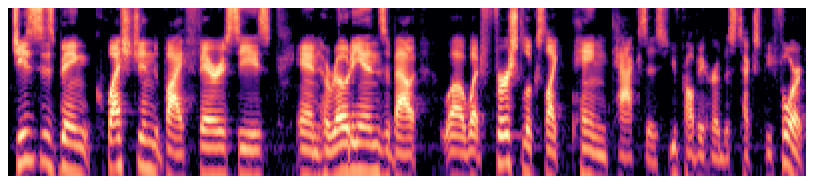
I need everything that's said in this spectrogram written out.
Jesus is being questioned by Pharisees and Herodians about uh, what first looks like paying taxes. You've probably heard this text before.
